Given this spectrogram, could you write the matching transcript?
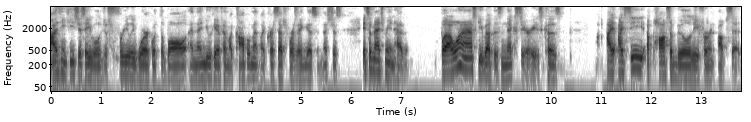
I think he's just able to just freely work with the ball, and then you give him a compliment like Chris Kristaps Porzingis, and that's just it's a match made in heaven. But I want to ask you about this next series because I, I see a possibility for an upset.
